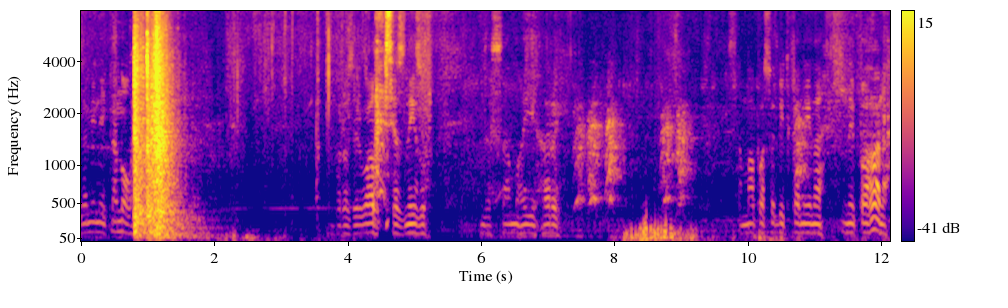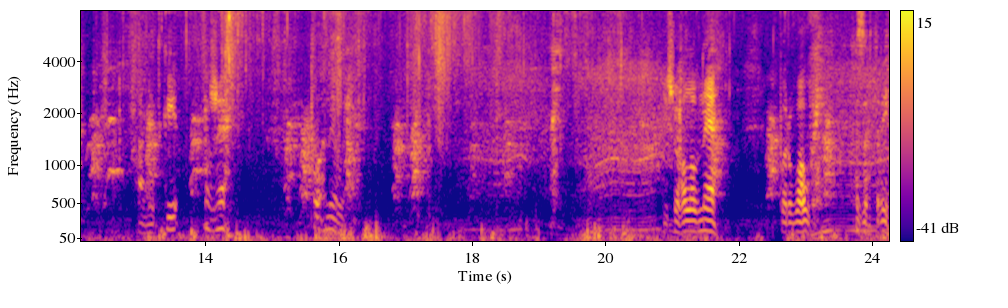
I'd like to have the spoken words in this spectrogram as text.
замінити на новий. Розірвалося знизу до самої гори. Сама по собі тканина непогана, а нитки вже погнили. Що головне, порвав за три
